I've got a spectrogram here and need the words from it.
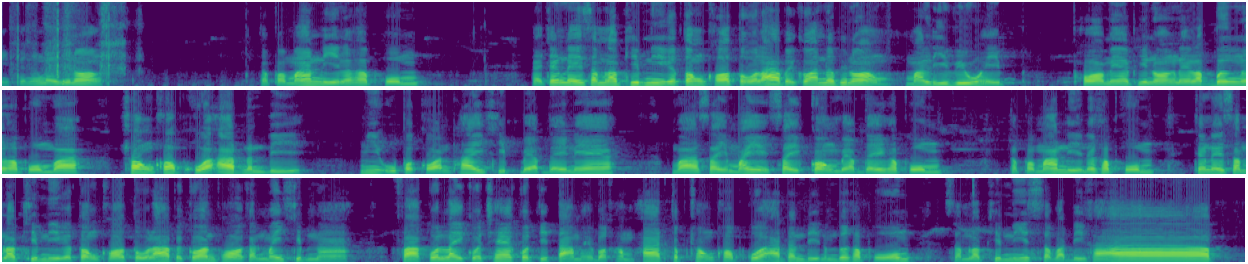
นี่เป็นยังไงพี่น้องกับประมาณนี้แหละครับ ผมแต่จังใดสำหรับคลิปนี้ก็ต้องขอตัวลาไปก่อนเด้อพี่น้อง มารีวิวให้พ่อแม่พี่น้องได้รับเบิ้งนะครับผมว่าช่องครอบครัวอาร์ตนันดี มีอุปกรณ์ถ่ายคลิปแบบใดแน่วาใส่ไม้ใส่กล้องแบบใดครับผมก็ประมาณนี้นะครับผมจังใดสำหรับคลิปนี้ก็ต้องขอตัวลาไปก่อนพอกันไม่คลิปหนาฝากกดไลค์กดแชร์กดติดตามให้บักคำอาร์ตกับช่องครอบครัวอาร์ตดันดีน้ำด้วยครับผมสำหรับคลิปนี้สวัสดีครับ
